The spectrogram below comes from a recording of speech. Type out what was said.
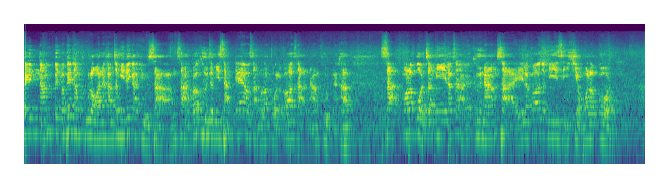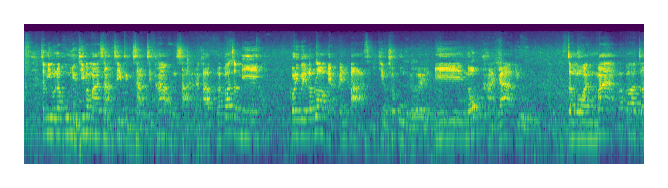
เป็นน้ำเป็นประเภทน้ำพุร้อนนะครับ จะมีด้วยกันอยู่3สระก็คือจะมีสระแก้วสระมรกตแล้วก็สระน้ำขุ่นนะครับ สระมรกตจะมีลักษณะคือน้ำใสแล้วก็จะมีสีเขียวมรกตจะมีอุณหภูมิอยู่ที่ประมาณ 30-35 องศานะครับ แล้วก็จะมีบริเวณรอบๆเนี่ยเป็นป่าสีเขียวชอุ่มเลย มีนกหายากอยู่จำนวนมาก แล้วก็จะ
